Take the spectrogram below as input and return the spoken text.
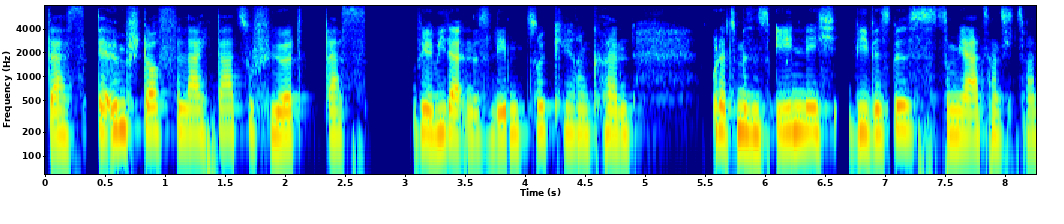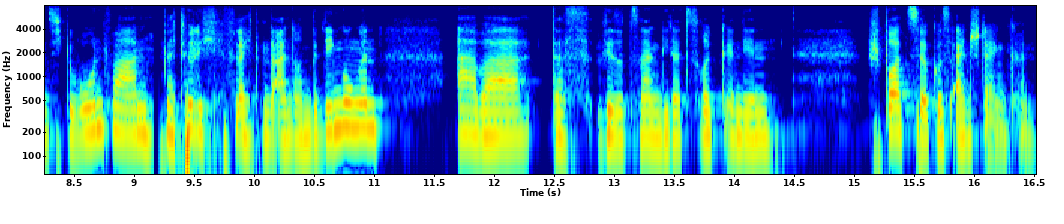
dass der Impfstoff vielleicht dazu führt, dass wir wieder in das Leben zurückkehren können oder zumindest ähnlich, wie wir es bis zum Jahr 2020 gewohnt waren. Natürlich vielleicht unter anderen Bedingungen, aber dass wir sozusagen wieder zurück in den Sportzirkus einsteigen können.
